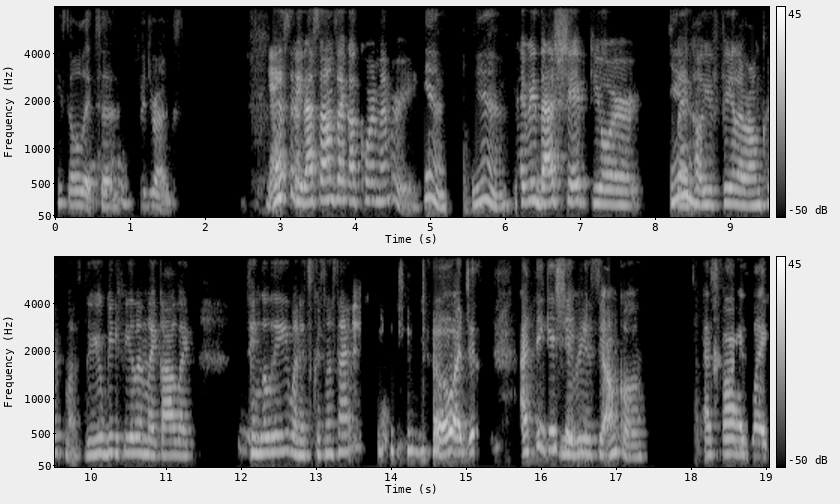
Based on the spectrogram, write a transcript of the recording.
he sold it to oh. for drugs. Destiny, that sounds like a core memory. Yeah, yeah, Maybe that shaped your yeah. like how you feel around Christmas. Do you be feeling like all like tingly when it's Christmas time? no, I just I think it shaped Maybe it's your uncle. as far as like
